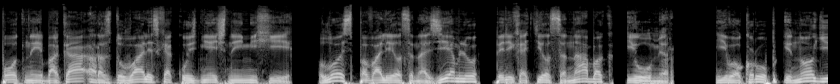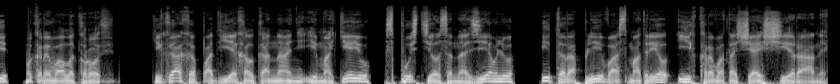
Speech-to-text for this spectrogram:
Потные бока раздувались, как кузнечные мехи. Лось повалился на землю, перекатился на бок и умер. Его круп и ноги покрывала кровь. Кикаха подъехал к Анане и Макею, спустился на землю и торопливо осмотрел их кровоточащие раны.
